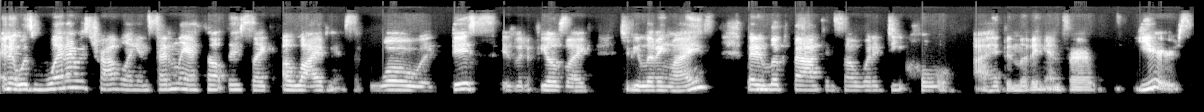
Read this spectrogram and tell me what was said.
And it was when I was traveling and suddenly I felt this like aliveness, like, whoa, like this is what it feels like to be living life. That I mm-hmm. looked back and saw what a deep hole I had been living in for years.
